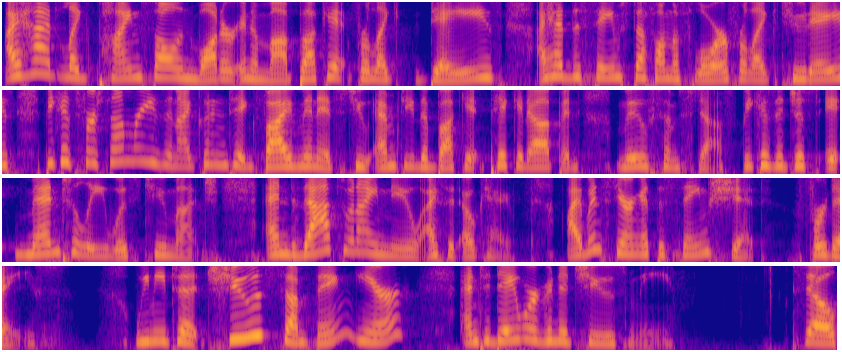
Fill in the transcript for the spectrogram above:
I had like Pine-Sol and water in a mop bucket for like days. I had the same stuff on the floor for like 2 days because for some reason I couldn't take 5 minutes to empty the bucket, pick it up and move some stuff because it just it mentally was too much. And that's when I knew I said, "Okay, I've been staring at the same shit for days. We need to choose something here. And today we're going to choose me. So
